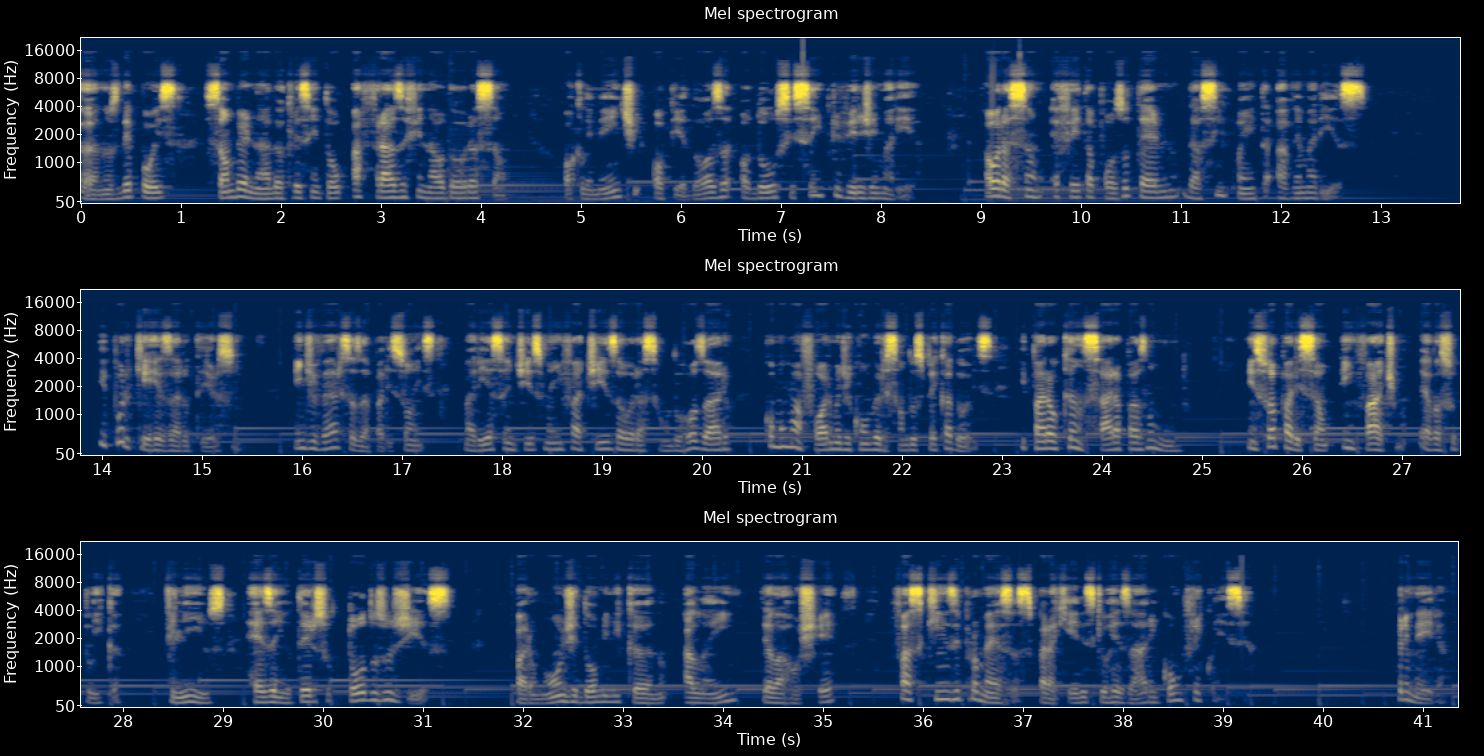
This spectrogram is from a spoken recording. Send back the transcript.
Anos depois, São Bernardo acrescentou a frase final da oração: Ó clemente, ó piedosa, ó doce sempre Virgem Maria. A oração é feita após o término das 50 Ave-Marias. E por que rezar o terço? Em diversas aparições, Maria Santíssima enfatiza a oração do Rosário como uma forma de conversão dos pecadores e para alcançar a paz no mundo. Em sua aparição em Fátima, ela suplica: Filhinhos, rezem o terço todos os dias. Para o monge dominicano Alain de la Roche, faz 15 promessas para aqueles que o rezarem com frequência. Primeira,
